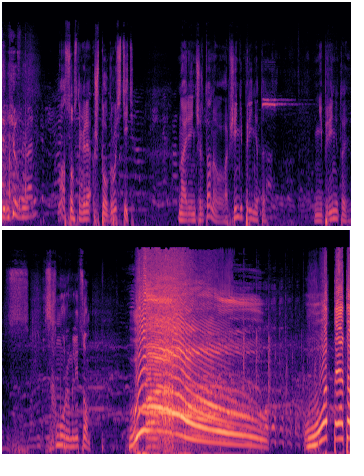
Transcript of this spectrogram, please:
Серьезный. Ну, а, собственно говоря, что грустить? На арене Чертанова вообще не принято. Не принято. С, с хмурым лицом. Вот это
